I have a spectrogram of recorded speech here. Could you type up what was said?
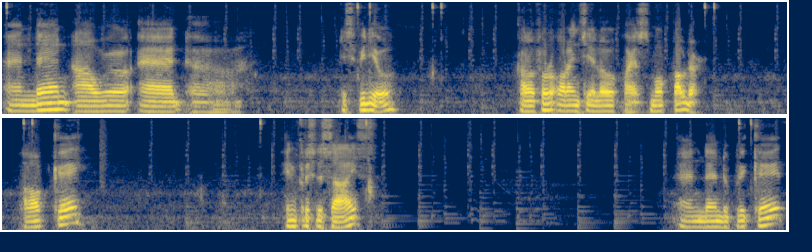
And then I will add uh, this video colorful orange yellow fire smoke powder. Okay. Increase the size. And then duplicate.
